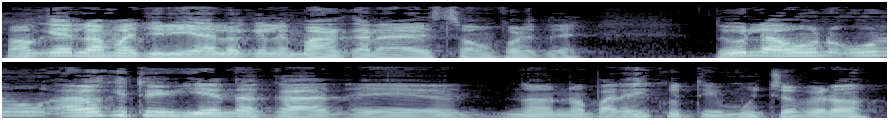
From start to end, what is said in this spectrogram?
Aunque la mayoría de lo que le marcan a él son fuertes. Dula, un, un- un- algo que estoy viendo acá, eh, no, no para discutir mucho, pero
